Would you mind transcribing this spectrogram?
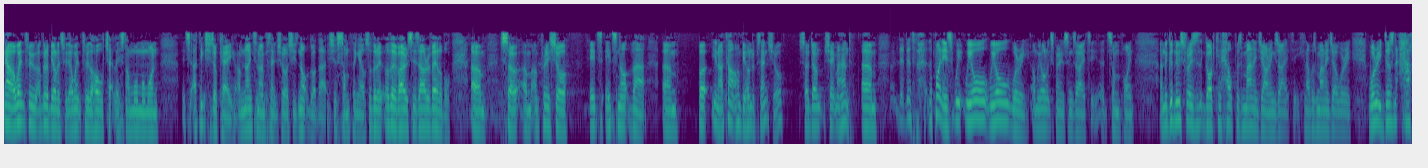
Now, I went through, I'm going to be honest with you, I went through the whole checklist on 111 I think she's okay. I'm 99% sure she's not got that. It's just something else. Other, other viruses are available. Um, so I'm, I'm, pretty sure it's, it's not that. Um, but, you know, I can't be 100% sure, so don't shake my hand. Um, the, the, the, point is, we, we, all, we all worry and we all experience anxiety at some point. And the good news for us is that God can help us manage our anxiety. He can help us manage our worry. Worry doesn't have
